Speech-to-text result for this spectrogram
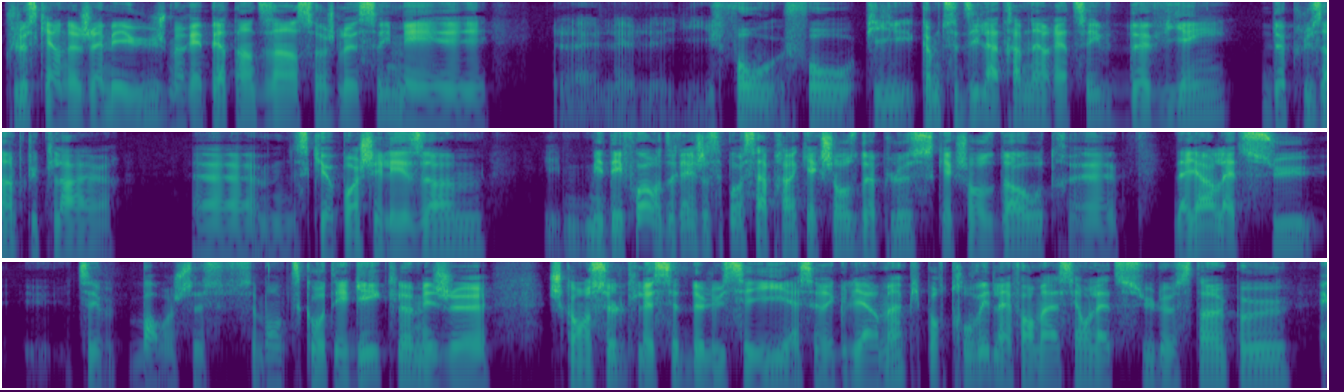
plus qu'il n'y en a jamais eu. Je me répète en disant ça, je le sais, mais il faut, faut. Puis, comme tu dis, la trame narrative devient de plus en plus claire. Euh, ce qu'il n'y a pas chez les hommes. Mais des fois, on dirait, je ne sais pas, ça prend quelque chose de plus, quelque chose d'autre. Euh, d'ailleurs, là-dessus, bon, c'est mon petit côté geek, là, mais je, je consulte le site de l'UCI assez régulièrement. Puis pour trouver de l'information là-dessus, là, c'est un peu. Euh,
